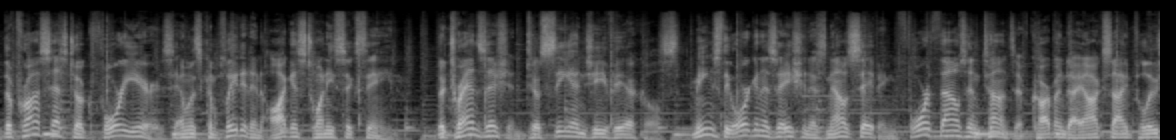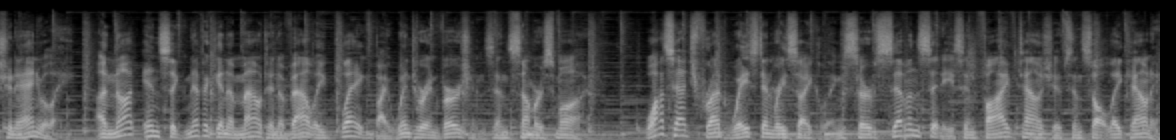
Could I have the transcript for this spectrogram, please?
The process took four years and was completed in August 2016. The transition to CNG vehicles means the organization is now saving 4,000 tons of carbon dioxide pollution annually, a not insignificant amount in a valley plagued by winter inversions and summer smog. Wasatch Front Waste and Recycling serves seven cities and five townships in Salt Lake County.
